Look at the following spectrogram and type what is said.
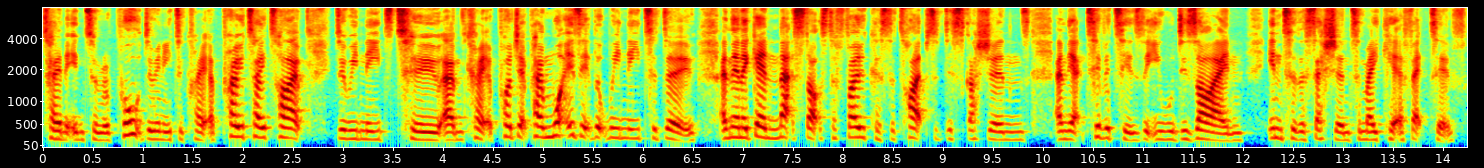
turn it into a report? Do we need to create a prototype? Do we need to um, create a project plan? What is it that we need to do? And then again, that starts to focus the types of discussions and the activities that you will design into the session to make it effective.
